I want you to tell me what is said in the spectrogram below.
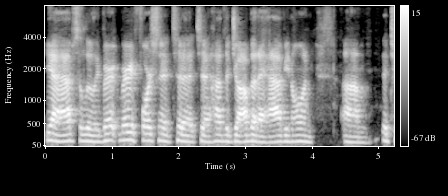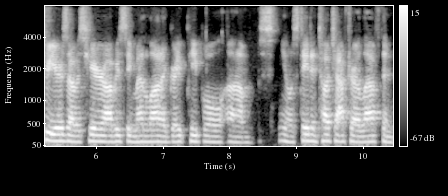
Yeah, absolutely. Very, very fortunate to to have the job that I have. You know, and um, the two years I was here, obviously met a lot of great people. Um, you know, stayed in touch after I left, and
